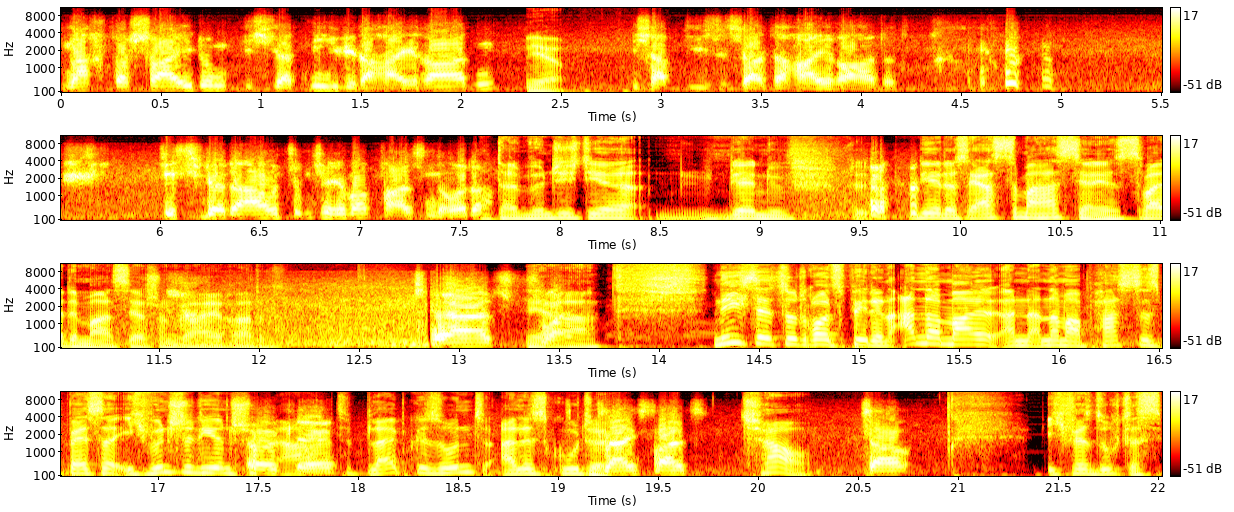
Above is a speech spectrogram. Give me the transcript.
nach der Scheidung, ich werde nie wieder heiraten. Ja. Ich habe dieses Jahr geheiratet. das würde auch zum Thema passen, oder? Dann wünsche ich dir. Nee, das erste Mal hast du ja das zweite Mal hast du ja schon geheiratet. Ja, Ja. Nichtsdestotrotz, Peter, ein andermal, ein andermal passt es besser. Ich wünsche dir einen schönen Okay. Abend. Bleib gesund, alles Gute. Gleichfalls. Ciao. Ciao. Ich versuche das,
